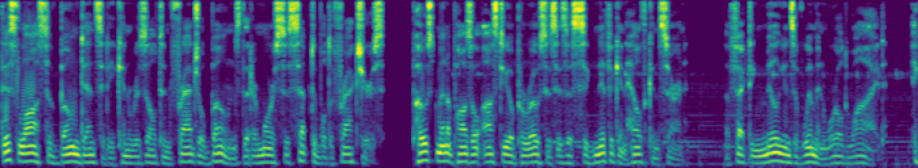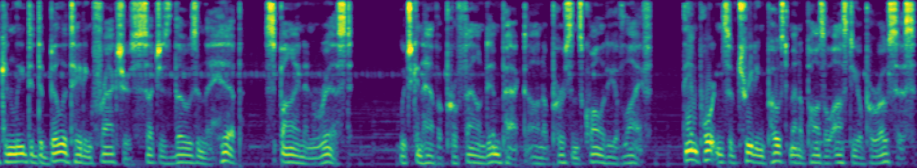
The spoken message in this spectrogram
This loss of bone density can result in fragile bones that are more susceptible to fractures. Postmenopausal osteoporosis is a significant health concern, affecting millions of women worldwide. It can lead to debilitating fractures such as those in the hip, spine, and wrist, which can have a profound impact on a person's quality of life. The importance of treating postmenopausal osteoporosis.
